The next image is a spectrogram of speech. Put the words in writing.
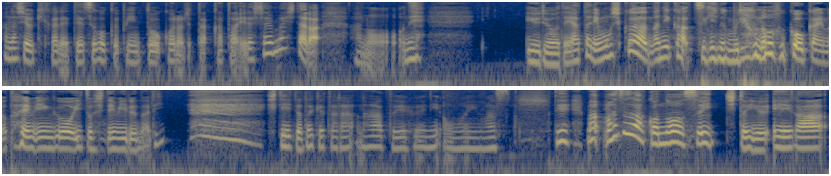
話を聞かれてすごくピンと来られた方いらっしゃいましたらあのね有料であったりもしくは何か次の無料の公開のタイミングを意図してみるなりしていただけたらなというふうに思います。でままずはこの「スイッチ」という映画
